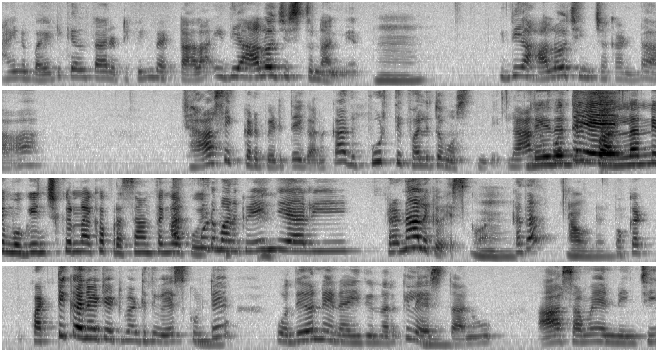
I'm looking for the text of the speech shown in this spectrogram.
ఆయన బయటికి వెళ్తారు టిఫిన్ పెట్టాలా? ఇది ఆలోచిస్తున్నాను నేను. ఇది ఆలోచించకుండా ధ్యాస ఇక్కడ పెడితే గనక అది పూర్తి ఫలితం వస్తుంది. లేదంటే పనులన్నీ ముగించుకున్నాక ప్రశాంతంగా పూజ అప్పుడు మనకు ఏం చేయాలి? ప్రణాళిక వేసుకోవాలి. కదా? ఒక పట్టిక అనేటటువంటిది వేసుకుంటే ఉదయం నేను ఐదున్నరకి లేస్తాను. ఆ సమయం నుంచి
